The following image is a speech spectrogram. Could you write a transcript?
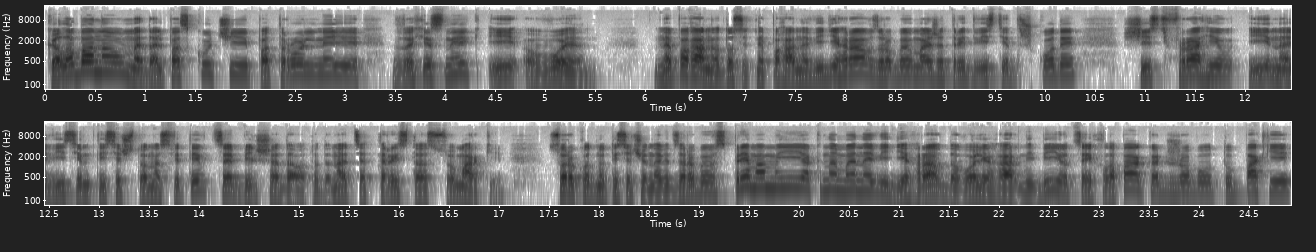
Калабанов, медаль паскучий, патрульний, захисник і воїн. Непогано, досить непогано відіграв, зробив майже 3200 шкоди, 6 фрагів і на 8100 насвітив. Це більше да, от 11300 сумарки. 41 тисячу навіть заробив з прямом і, як на мене, відіграв доволі гарний бій. Оцей хлопак Джобу Тупакі.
